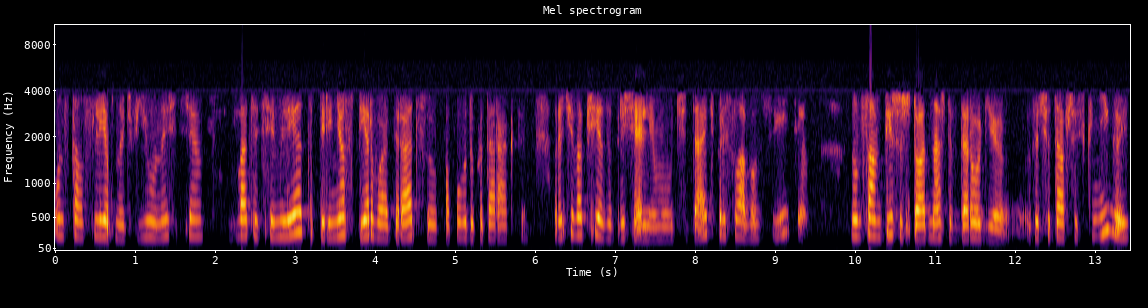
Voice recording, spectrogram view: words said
Он стал слепнуть в юности, в 27 лет перенес первую операцию по поводу катаракты. Врачи вообще запрещали ему читать при слабом свете, но он сам пишет, что однажды в дороге, зачитавшись книгой,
